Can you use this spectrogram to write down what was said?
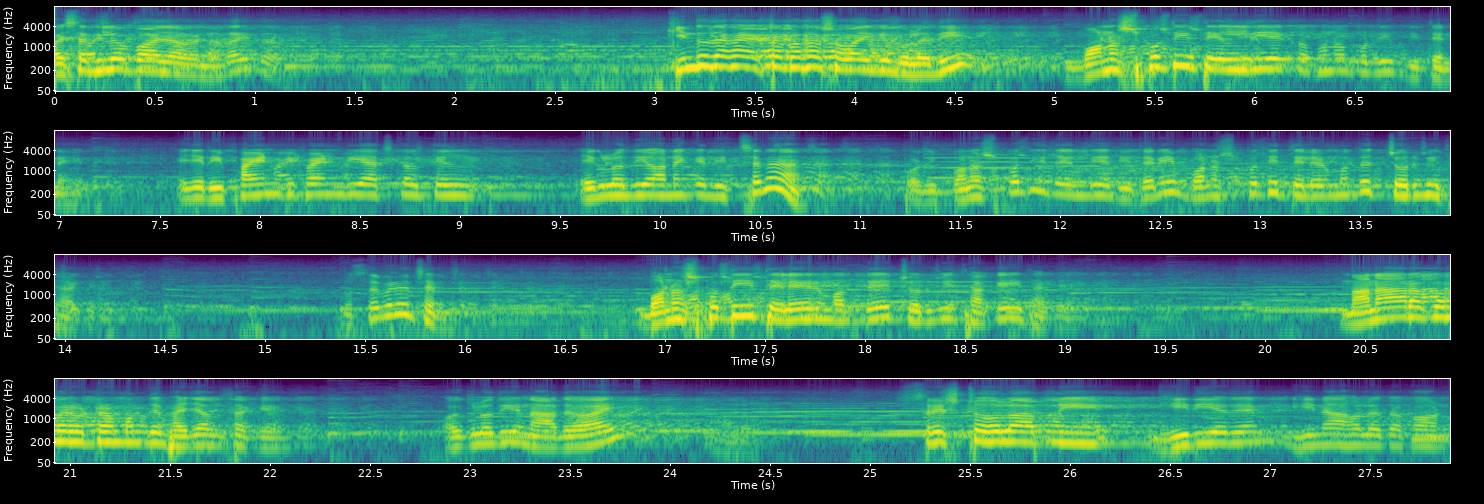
পয়সা দিলেও পাওয়া যাবে না, তাই তো? কিন্তু দেখো, একটা কথা সবাইকে বলে দিই, বনস্পতি তেল দিয়ে কখনো প্রদীপ দিতে নেই। এই যে রিফাইন্ড রিফাইন্ড দিয়ে আজকাল তেল, এগুলো দিয়ে অনেকে দিচ্ছে না? প্রদীপ, বনস্পতি তেল দিয়ে দিতে নেই, বনস্পতি তেলের মধ্যে চর্বি থাকে। বুঝতে পেরেছেন? বনস্পতি তেলের মধ্যে চর্বি থাকেই থাকে। নানা রকমের ওটার মধ্যে ভেজাল থাকে। ওইগুলো দিয়ে না দেওয়াই ভালো। শ্রেষ্ঠ হলো আপনি ঘি দিয়ে দেন, ঘি না হলে তখন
